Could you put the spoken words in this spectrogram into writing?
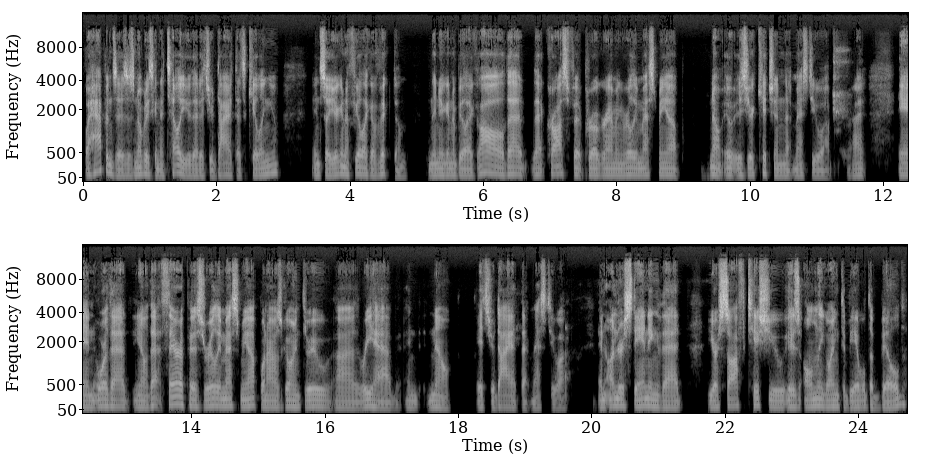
what happens is is nobody's going to tell you that it's your diet that's killing you. And so you're going to feel like a victim. And then you're going to be like, "Oh, that that CrossFit programming really messed me up." No, it was your kitchen that messed you up, right? And or that you know that therapist really messed me up when I was going through uh, rehab. And no, it's your diet that messed you up. And understanding that your soft tissue is only going to be able to build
